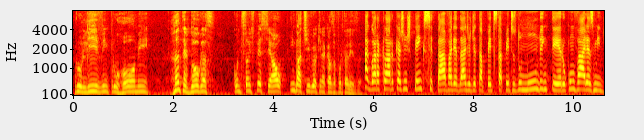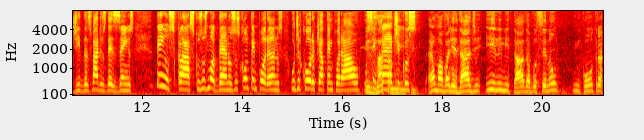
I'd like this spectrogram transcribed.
para o living, para o home. Hunter Douglas, condição especial, imbatível aqui na Casa Fortaleza. Agora, claro que a gente tem que citar a variedade de tapetes, tapetes do mundo inteiro, com várias medidas, vários desenhos. Tem os clássicos, os modernos, os contemporâneos, o de couro que é atemporal, os Exatamente. sintéticos. É uma variedade ilimitada, você não encontra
